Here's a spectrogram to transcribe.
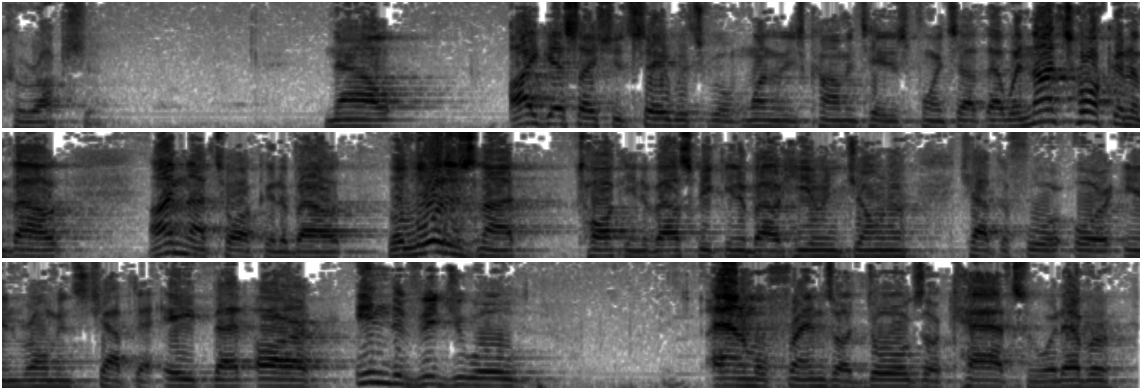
corruption. Now, I guess I should say, which one of these commentators points out, that we're not talking about, I'm not talking about, the Lord is not talking about, speaking about here in Jonah chapter 4 or in Romans chapter 8, that our individual animal friends or dogs or cats or whatever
